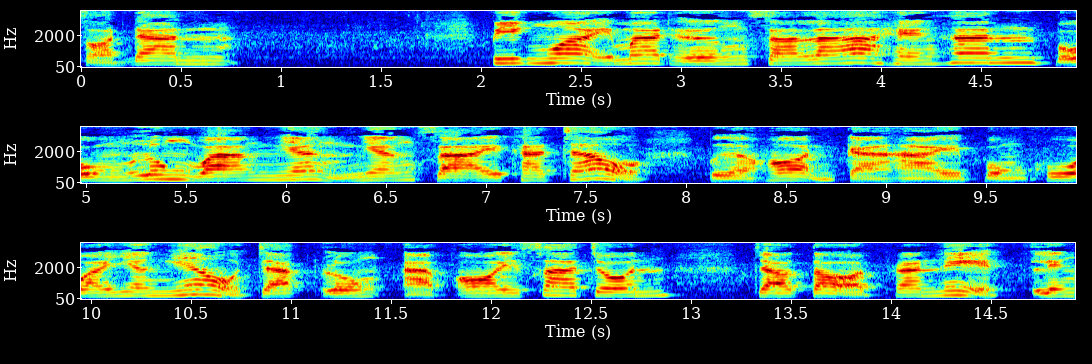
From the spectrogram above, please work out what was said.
สอดดัน ปีกไหวมาถึงศาลาแห่งหันปงลงวางยังยังสายข้าเจ้า เปื่อห้อนกะหายปงครัวยังเงี้ยวจักลงอาบอ้อยซาจน เจ้าตอดพระเนตรเล็ง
